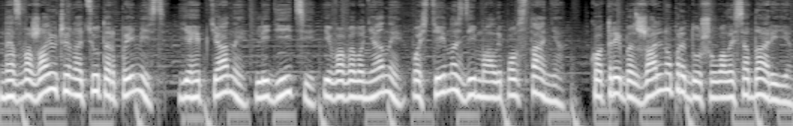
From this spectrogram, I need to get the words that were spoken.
Незважаючи на цю терпимість, єгиптяни, лідійці і вавилоняни постійно здіймали повстання, котрі безжально придушувалися Дарієм.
